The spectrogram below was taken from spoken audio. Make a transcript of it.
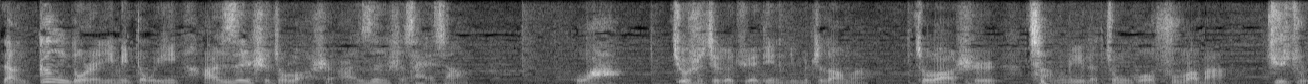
让更多人因为抖音而认识周老师，而认识财商。哇，就是这个决定，你们知道吗？周老师成立了中国富爸爸剧组，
